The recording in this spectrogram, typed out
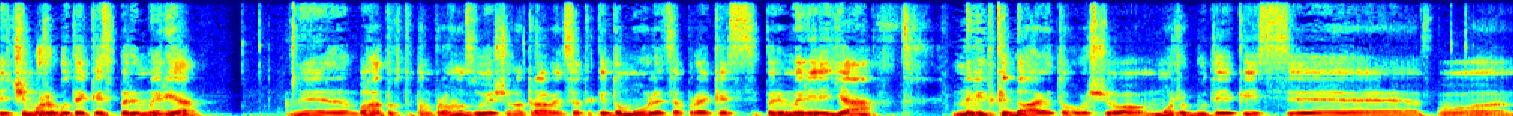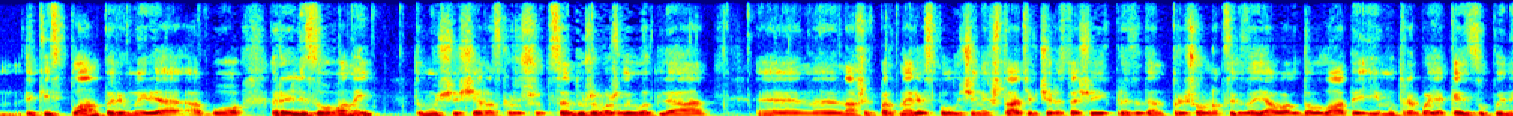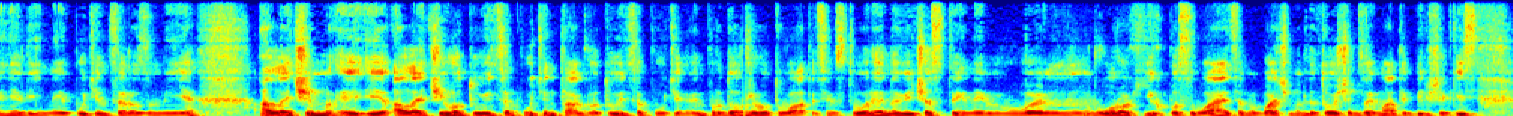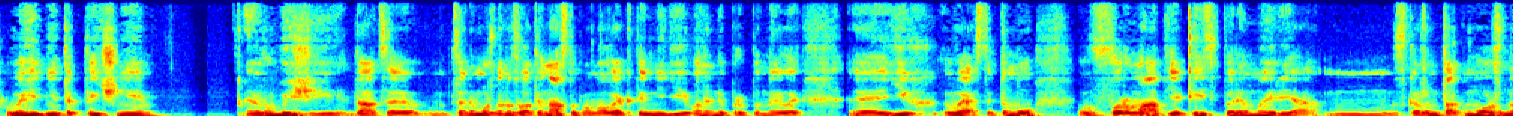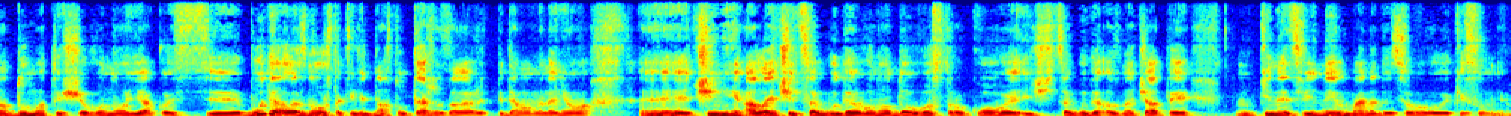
І Чи може бути якесь перемир'я? Е, Багато хто там прогнозує, що на травень все-таки домовляться про якесь перемир'я. Я не відкидаю того, що може бути якийсь, е, якийсь план перемир'я або реалізований, тому що ще раз кажу, що це дуже важливо для е, наших партнерів Сполучених Штатів через те, що їх президент прийшов на цих заявах до влади, і йому треба якесь зупинення війни. Путін це розуміє. Але чим і- але чи готується Путін? Так, готується Путін. Він продовжує готуватися. Він створює нові частини. Ворог їх посувається. Ми бачимо для того, щоб займати більш якісь вигідні тактичні. Рубежі, да, це, це не можна назвати наступом, але активні дії вони не припинили е, їх вести. Тому формат якийсь перемир'я, скажімо так, можна думати, що воно якось е, буде, але знову ж таки від нас тут теж залежить, підемо ми на нього е, чи ні. Але чи це буде воно довгострокове і чи це буде означати кінець війни, в мене до цього великий сумнів.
